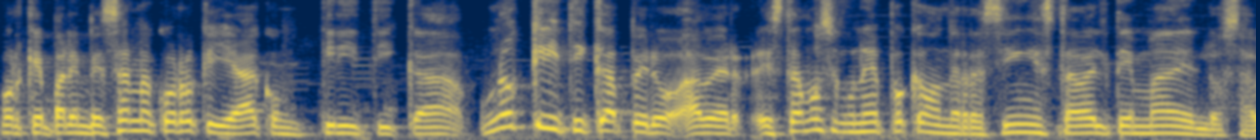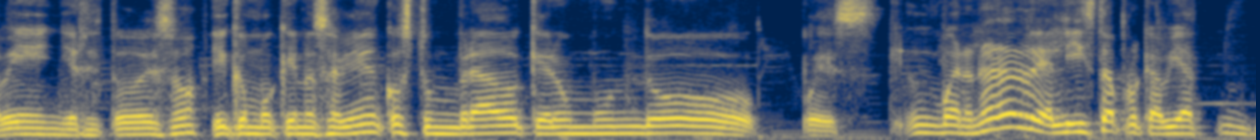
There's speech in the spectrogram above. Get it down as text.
Porque para empezar me acuerdo que llegaba con crítica. No crítica, pero a ver, estamos en una época donde recién estaba el tema de los Avengers y todo eso. Y como que nos habían acostumbrado que era un mundo pues, bueno, no era realista porque había un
